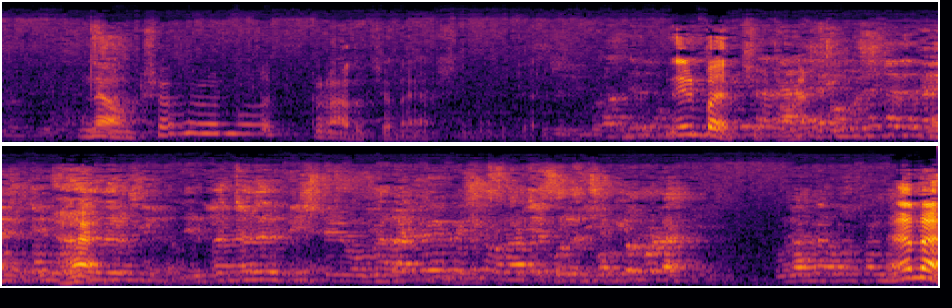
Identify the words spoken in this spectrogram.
যোগ দিয়েছেন না অংশগ্রহণমূলক কোনো আলোচনায় নির্বাচন হ্যাঁ। না না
